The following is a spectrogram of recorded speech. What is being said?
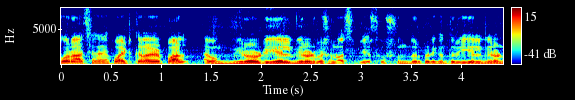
করা আছে এখানে, হোয়াইট কালারের পাল এবং মিরর, রিয়েল মিরর বসানো আছে বিয়ার্স খুব সুন্দর করে কিন্তু রিয়েল মিরর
